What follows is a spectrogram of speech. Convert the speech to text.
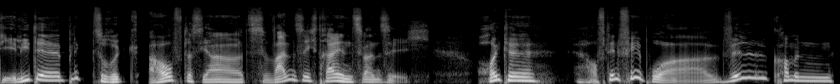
Die Elite blickt zurück auf das Jahr 2023. Heute auf den Februar. Willkommen.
